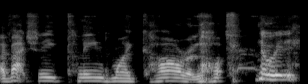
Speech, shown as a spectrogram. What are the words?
I've actually cleaned my car a lot. No, really.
